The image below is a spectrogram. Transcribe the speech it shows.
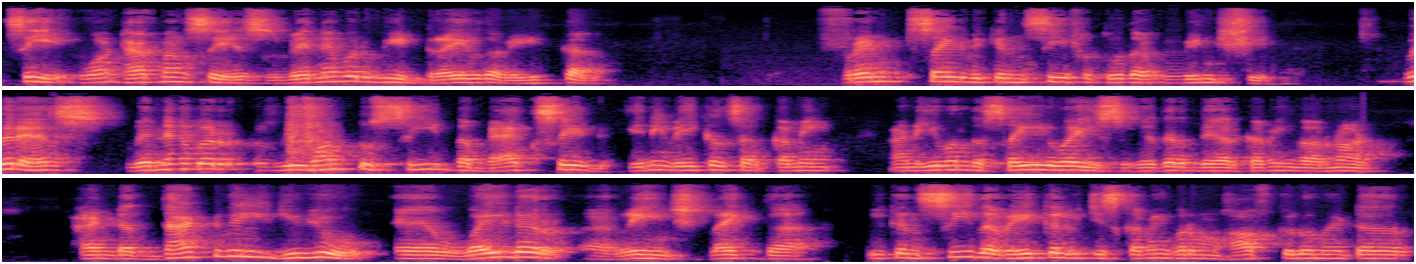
see, what happens is whenever we drive the vehicle, front side we can see through the windshield. Whereas whenever we want to see the back side, any vehicles are coming and even the sidewise, whether they are coming or not, and that will give you a wider uh, range like the you can see the vehicle which is coming from half kilometer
